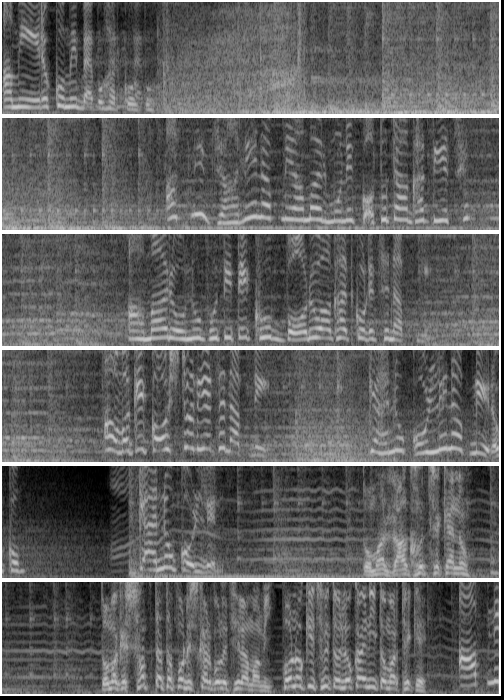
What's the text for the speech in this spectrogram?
আমি এরকমই ব্যবহার করব। আপনি জানেন আপনি আমার মনে কতটা আঘাত দিয়েছেন? আমার অনুভূতিতে খুব বড় আঘাত করেছেন আপনি। আমাকে কষ্ট দিয়েছেন আপনি। কেন করলেন আপনি এরকম? কেন করলেন? তোমার রাগ হচ্ছে কেন? তোমাকে সবটা তো পরিষ্কার বলেছিলাম আমি। কোনো কিছুই তো লোকায়নি তোমার থেকে। আপনি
